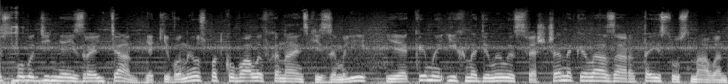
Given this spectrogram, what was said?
ось володіння ізраїльтян, які вони успадкували в ханаанській землі, і якими їх наділили священик Елеазар та Ісус Навин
